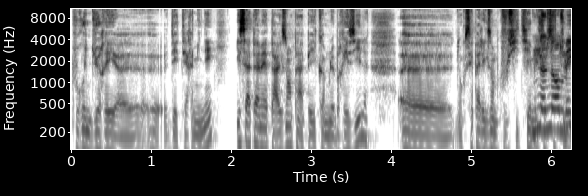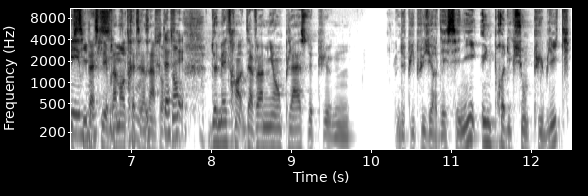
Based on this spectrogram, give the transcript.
pour une durée euh, euh, déterminée. Et ça permet, par exemple, à un pays comme le Brésil, euh, donc c'est pas l'exemple que vous citiez, mais je cite ici parce qu'il est vraiment très très important, de mettre, d'avoir mis en place depuis hum, depuis plusieurs décennies une production publique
